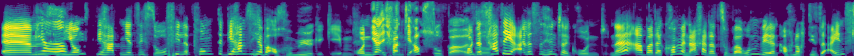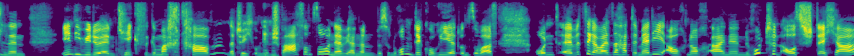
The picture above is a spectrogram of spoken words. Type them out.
Ähm, Ja. Die Jungs, die hatten jetzt nicht so viele Punkte, die haben sich aber auch Mühe gegeben. Und ja, ich fand die auch super. Also. Und das hatte ja alles einen Hintergrund, ne? Aber da kommen wir nachher dazu, warum wir dann auch noch diese einzelnen individuellen Kekse gemacht haben. Natürlich um den Mhm. Spaß und so, ne? Wir haben dann ein bisschen rumdekoriert und sowas. Und äh, witzigerweise hatte Maddie auch noch einen Huttenausstecher.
